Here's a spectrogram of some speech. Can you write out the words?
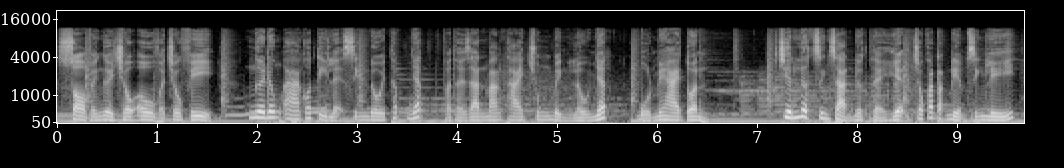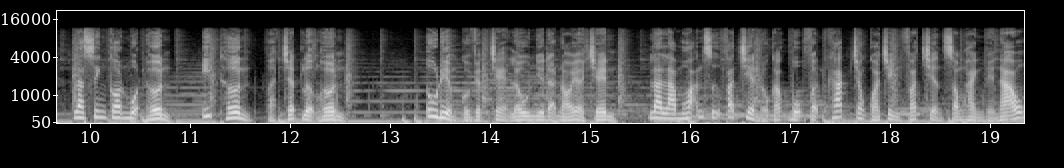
So với người châu Âu và châu Phi, người Đông Á có tỷ lệ sinh đôi thấp nhất và thời gian mang thai trung bình lâu nhất 42 tuần. Chiến lược sinh sản được thể hiện trong các đặc điểm sinh lý là sinh con muộn hơn, ít hơn và chất lượng hơn. Ưu điểm của việc trẻ lâu như đã nói ở trên là làm hoãn sự phát triển của các bộ phận khác trong quá trình phát triển song hành về não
